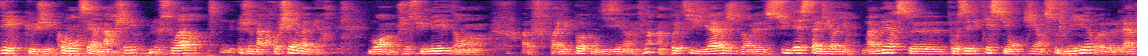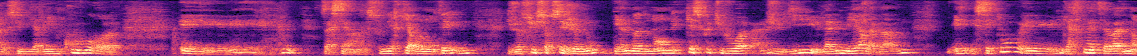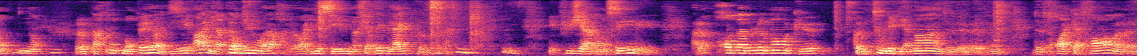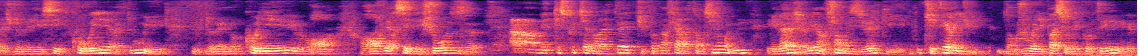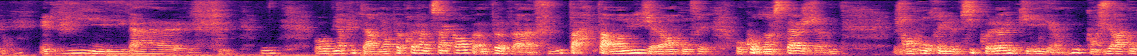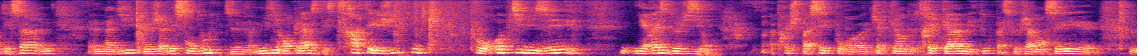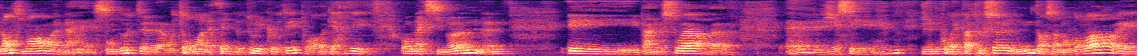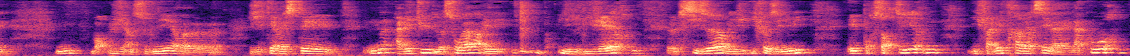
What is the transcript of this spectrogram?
dès que j'ai commencé à marcher, le soir, je m'accrochais à ma mère. Bon, je suis né dans, à l'époque on disait un, petit village dans le sud-est algérien. Ma mère se posait des questions. J'ai un souvenir, euh, là je suis, il y avait une cour, euh, et ça c'est un souvenir qui a remonté. Je suis sur ses genoux et elle me demande mais qu'est-ce que tu vois? Je lui dis la lumière là-bas. Et, c'est tout. Et la fenêtre là-bas, non, non. Euh, par contre, mon père disait ah il a peur du noir. Alors il essayait de me faire des blagues comme ça. Et puis j'ai avancé. alors probablement que, comme tous les gamins de, de 3-4 ans, euh, je devais essayer de courir et tout, et je devais me cogner, renverser des choses. Ah, mais qu'est-ce que tu as dans la tête? Tu peux pas faire attention. Et là, j'avais un champ visuel qui, qui était réduit. Donc je voyais pas sur les côtés. Et puis, ben, oh, bien plus tard, il y a à peu près 25 ans, un peu par, ennui, j'avais rencontré, au cours d'un stage, je rencontrais une psychologue qui, quand je lui racontais ça, m'a dit que j'avais sans doute mis en place des stratégies pour optimiser les restes de vision. Après, je passais pour euh, quelqu'un de très calme et tout, parce que j'avançais euh, lentement, euh, ben, sans doute en tournant la tête de tous les côtés pour regarder au maximum. Et ben, le soir, euh, je ne courais pas tout seul dans un endroit. Et bon, j'ai un souvenir. J'étais resté à l'étude le soir et l'hiver, 6 heures, il faisait nuit. Et pour sortir, il fallait traverser la, cour.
